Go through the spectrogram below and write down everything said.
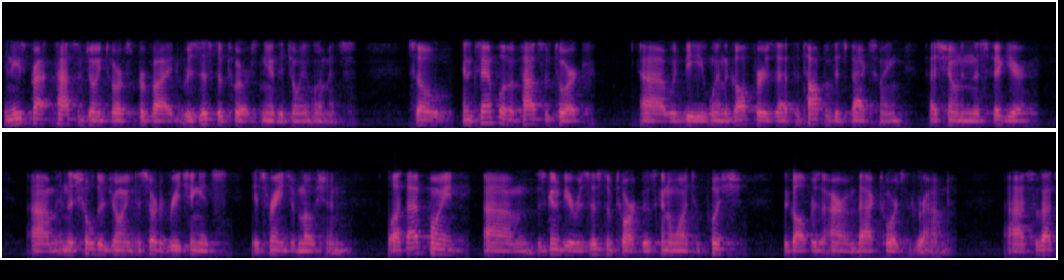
and these passive joint torques provide resistive torques near the joint limits. So an example of a passive torque uh, would be when the golfer is at the top of its backswing, as shown in this figure, um, and the shoulder joint is sort of reaching its, its range of motion. Well, at that point, um, there's going to be a resistive torque that's going to want to push the golfer's arm back towards the ground. Uh, so that's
